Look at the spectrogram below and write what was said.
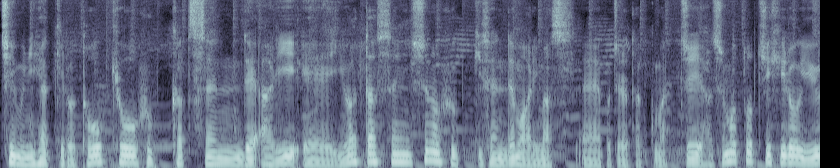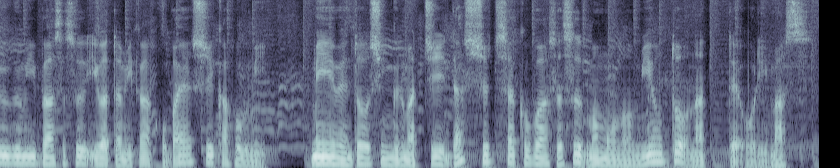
チーム200キロ東京復活戦であり、えー岩田選手の復帰戦でもあります。えーこちらタッグマッチ、橋本千尋優組 VS 岩田美香小林加穂組。メインイベントシングルマッチ、ダッシュ千佐子 VS 桃野美代となっております。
